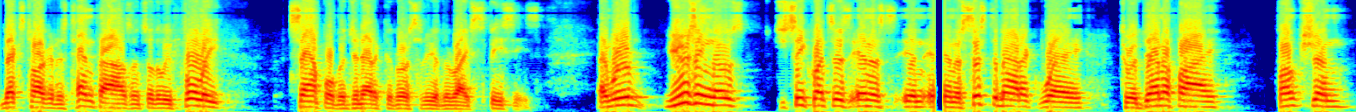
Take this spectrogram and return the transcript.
next target is 10,000 so that we fully sample the genetic diversity of the rice species. And we're using those sequences in a, in, in a systematic way to identify function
